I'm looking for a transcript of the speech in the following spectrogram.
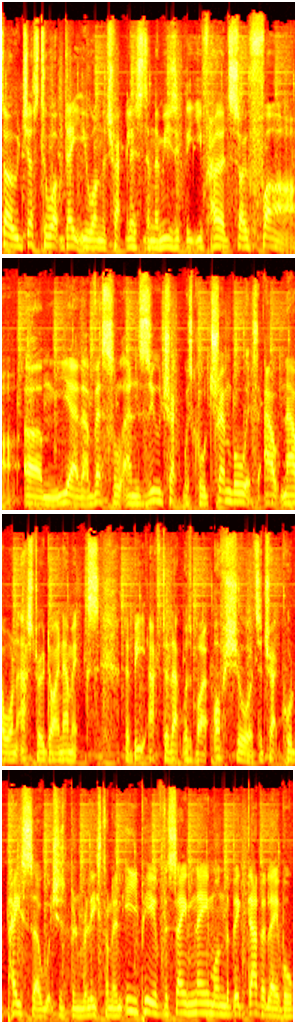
So, just to update you on the track list and the music that you've heard so far, um, yeah, that Vessel and Zoo track was called Tremble. It's out now on Astro Dynamics. The beat after that was by Offshore. It's a track called Pacer, which has been released on an EP of the same name on the Big Dada label.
